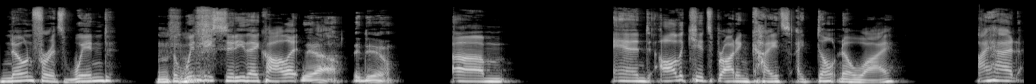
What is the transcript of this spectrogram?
known for its wind, the windy city, they call it. yeah, they do. Um, and all the kids brought in kites. I don't know why. I had,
